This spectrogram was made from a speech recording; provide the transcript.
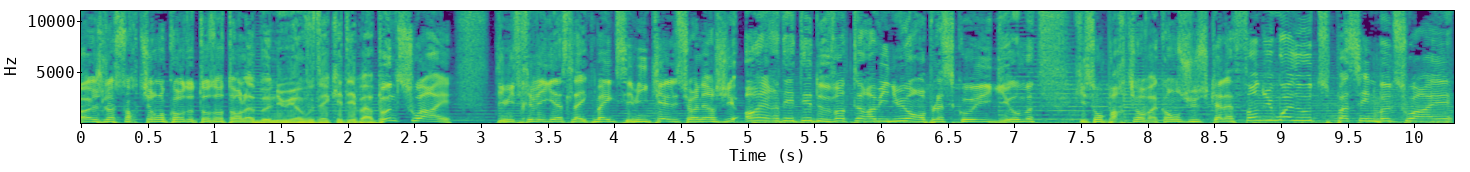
Ah, je la sortirai encore de temps en temps la bonne nuit. Hein, vous inquiétez pas. Bonne soirée. Dimitri Vegas, like Mike, c'est Mickaël sur énergie en RDT de 20h à minuit en remplace Koé et Guillaume qui sont partis en vacances jusqu'à la fin du mois d'août. Passez une bonne soirée.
